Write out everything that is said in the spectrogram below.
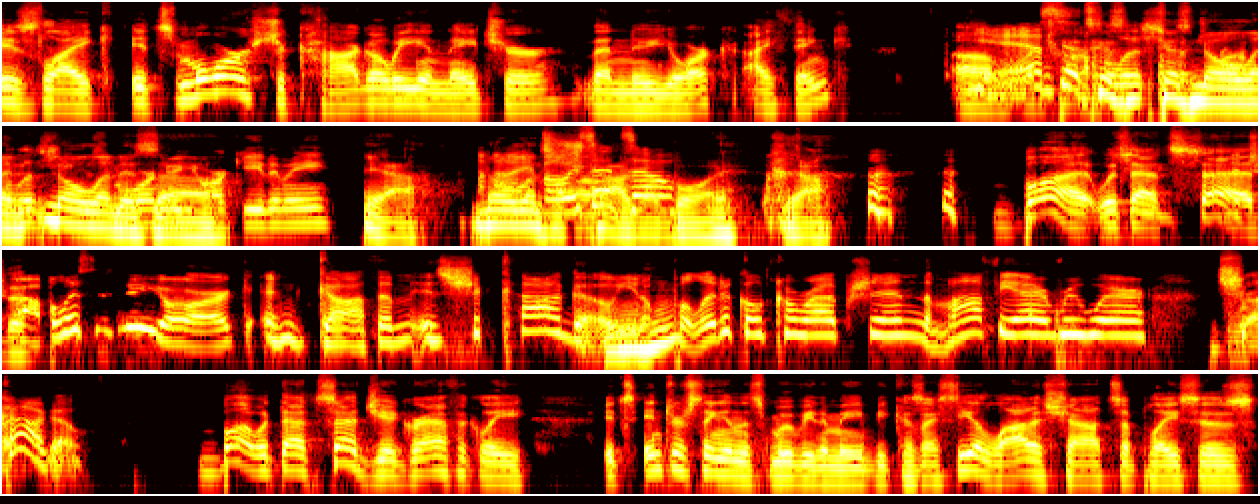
is like it's more Chicago-y in nature than New York. I think. Um, Yes. Yeah, it's 'cause- Metropolis- 'cause Nolan- Metropolis Nolan more is, New uh, Yorky to me. Yeah, Nolan's a Chicago so. boy. Yeah, But with that said, Metropolis is New York and Gotham is Chicago. You know, Mhm. political corruption, the mafia everywhere. Chicago. But with that said, geographically, it's interesting in this movie to me because I see a lot of shots of places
